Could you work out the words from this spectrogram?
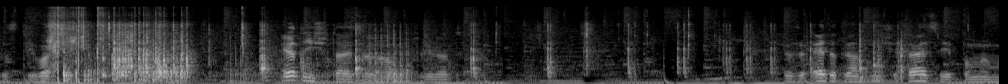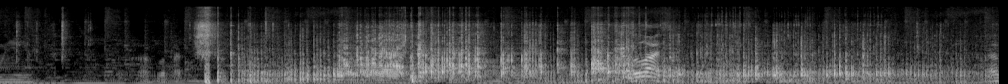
Застревай. Это не считается раунд, ребят. Все же этот раунд не считается, и, по-моему, не... Так, вот так. Вылазь. Я.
